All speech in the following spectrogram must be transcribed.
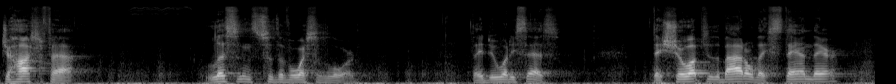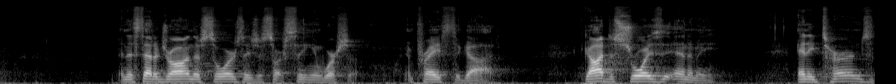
Jehoshaphat listens to the voice of the Lord. They do what he says. They show up to the battle, they stand there. And instead of drawing their swords, they just start singing worship and praise to God. God destroys the enemy. and he turns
